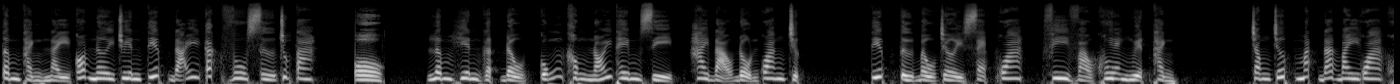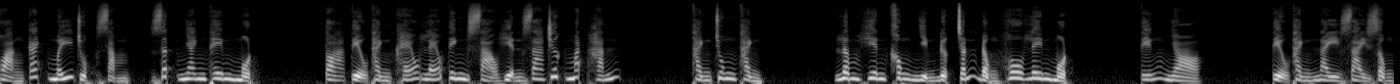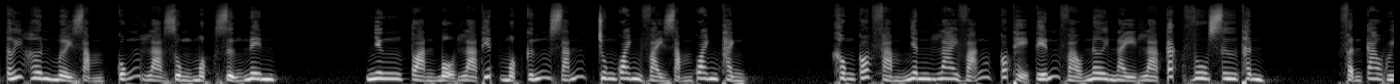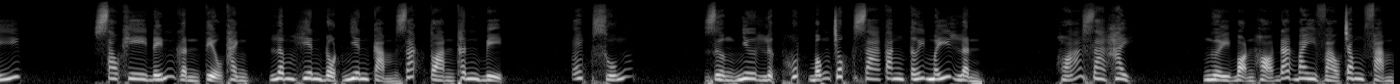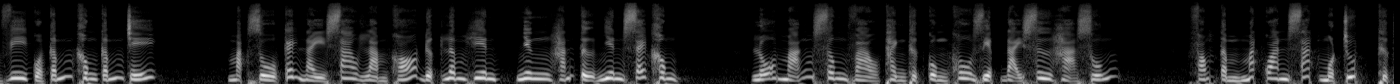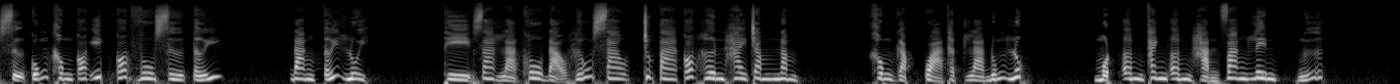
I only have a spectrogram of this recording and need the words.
Tâm thành này có nơi chuyên tiếp đãi các vu sư chúng ta. Ồ! Lâm Hiên gật đầu cũng không nói thêm gì, hai đạo độn quang trực. Tiếp từ bầu trời xẹp qua, phi vào khuê nguyệt thành. Trong chớp mắt đã bay qua khoảng cách mấy chục dặm, rất nhanh thêm một. Tòa tiểu thành khéo léo tinh xảo hiện ra trước mắt hắn. Thành trung thành. Lâm Hiên không nhịn được chấn động hô lên một tiếng nhỏ. Tiểu thành này dài rộng tới hơn 10 dặm cũng là dùng một dựng nên. Nhưng toàn bộ là thiết một cứng rắn chung quanh vài dặm quanh thành. Không có phàm nhân lai vãng có thể tiến vào nơi này là các vu sư thân. Phận cao quý. Sau khi đến gần tiểu thành, Lâm Hiên đột nhiên cảm giác toàn thân bị ép xuống. Dường như lực hút bỗng chốc gia tăng tới mấy lần. Hóa ra hay. Người bọn họ đã bay vào trong phạm vi của cấm không cấm chế. Mặc dù cái này sao làm khó được Lâm Hiên, nhưng hắn tự nhiên sẽ không. Lỗ mãng xông vào thành thực cùng khô diệp đại sư hạ xuống. Phóng tầm mắt quan sát một chút, thực sự cũng không có ít có vu sư tới. Đang tới lui. Thì ra là khô đảo hữu sao, chúng ta có hơn 200 năm. Không gặp quả thật là đúng lúc. Một âm thanh âm hàn vang lên, ngữ.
